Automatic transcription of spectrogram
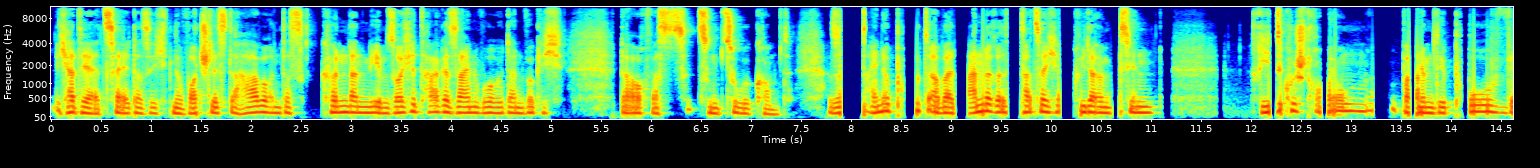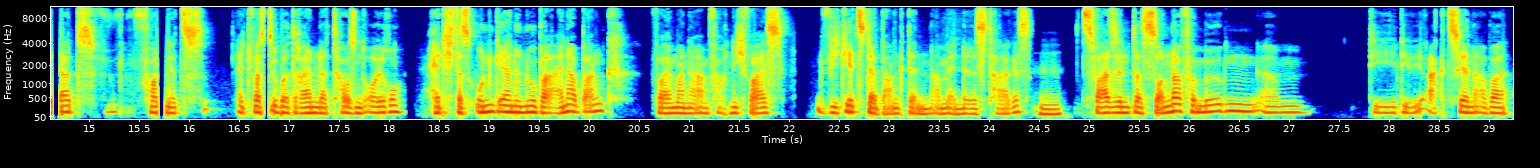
Ich hatte ja erzählt, dass ich eine Watchliste habe und das können dann eben solche Tage sein, wo dann wirklich da auch was zum Zuge kommt. Also eine Punkt, aber der andere ist tatsächlich auch wieder ein bisschen Risikostreuung. Bei einem Depotwert von jetzt etwas über 300.000 Euro. Hätte ich das ungerne nur bei einer Bank, weil man ja einfach nicht weiß, wie geht's der Bank denn am Ende des Tages? Hm. Zwar sind das Sondervermögen, ähm, die, die Aktien, aber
